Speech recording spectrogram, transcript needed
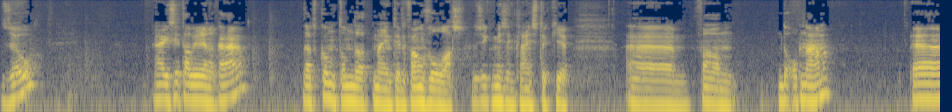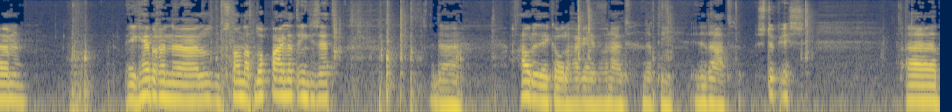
Zo. Hij zit alweer in elkaar. Dat komt omdat mijn telefoon vol was. Dus ik mis een klein stukje uh, van de opname. Uh, ik heb er een uh, standaard logpilot ingezet. De oude decoder ga ik even vanuit dat die inderdaad stuk is. Uh,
